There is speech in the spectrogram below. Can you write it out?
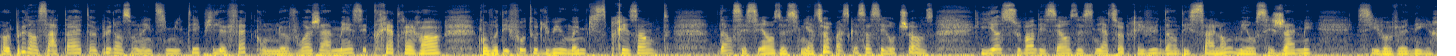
un peu dans sa tête, un peu dans son intimité, puis le fait qu'on ne le voit jamais, c'est très très rare qu'on voit des photos de lui ou même qu'il se présente dans ces séances de signature, parce que ça, c'est autre chose. Il y a souvent des séances de signature prévues dans des salons, mais on sait jamais s'il va venir.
